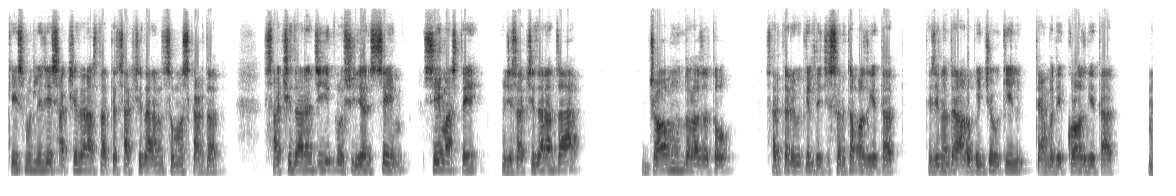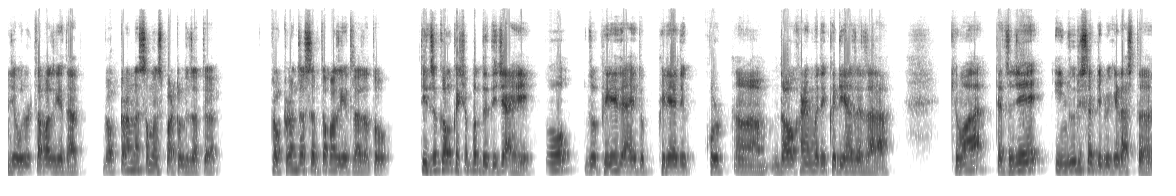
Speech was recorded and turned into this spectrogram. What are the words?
केसमधले जे साक्षीदार असतात त्या साक्षीदारांना समज काढतात. साक्षीदारांची ही प्रोसिजर सेम सेम असते. म्हणजे साक्षीदारांचा जॉब नोंदवला जातो सरकारी वकील त्याची सरतपास घेतात त्याच्यानंतर आरोपींचे वकील त्यामध्ये क्रॉस घेतात म्हणजे उलट तपास घेतात. डॉक्टरांना समज पाठवलं जातं. डॉक्टरांचा सरतपास घेतला जातो. ती जखम कशा पद्धतीची आहे? तो जो फिर्यादी आहे तो फिर्यादी कोर्ट दवाखान्यामध्ये कधी हजर झाला? किंवा त्याचं जे इंजुरी सर्टिफिकेट असतं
